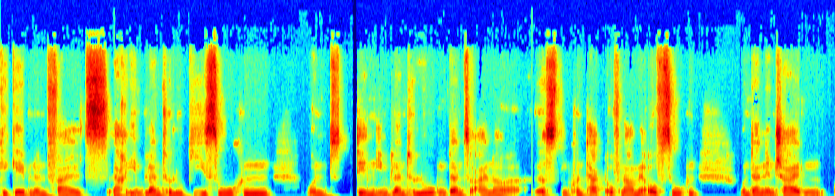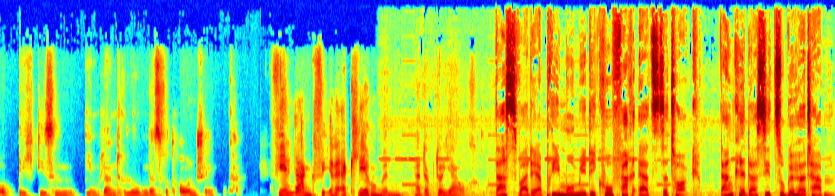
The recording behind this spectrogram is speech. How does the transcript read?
gegebenenfalls nach Implantologie suchen und den Implantologen dann zu einer ersten Kontaktaufnahme aufsuchen und dann entscheiden, ob ich diesem Implantologen das Vertrauen schenken kann. Vielen Dank für Ihre Erklärungen, Herr Dr. Jauch. Das war der Primo Medico Fachärzte Talk. Danke, dass Sie zugehört haben.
